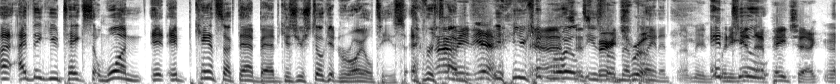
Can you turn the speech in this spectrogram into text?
I, I think you take some, one. It, it can't suck that bad because you're still getting royalties every time. I mean, yeah, you get Yeah, getting it's- it's royalties from them true. playing it. I mean, And when you two, get that paycheck, right.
